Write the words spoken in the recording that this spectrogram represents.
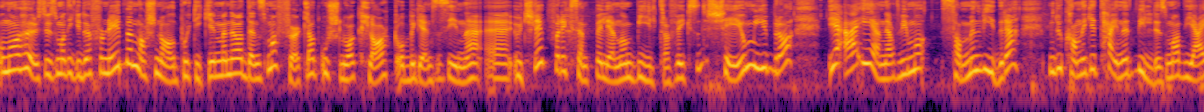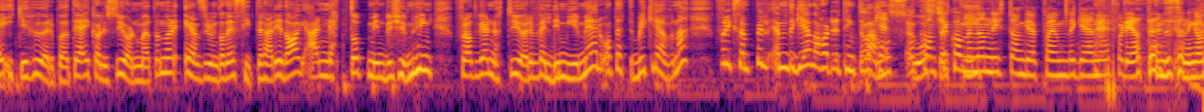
Og nå høres det ut som at ikke du er fornøyd med den nasjonale politikken, men det var den som har ført til at Oslo har klart å begrense sine eh, utslipp, f.eks. gjennom biltrafikk. Så det skjer jo mye bra. Jeg er enig i at vi må sammen videre, men du kan ikke tegne et bilde som at jeg ikke hører på dette, jeg ikke har lyst til å gjøre noe med dette, når det eneste grunnen til at jeg sitter her i dag, er nettopp min bekymring for at vi er nødt til å gjøre veldig mye mer, og at dette blir krevende. F.eks. MDG, da har dere tenkt å være med å stå og støtt i Kan ikke komme noe nytt angrep på MDG nå, fordi at denne sendinga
